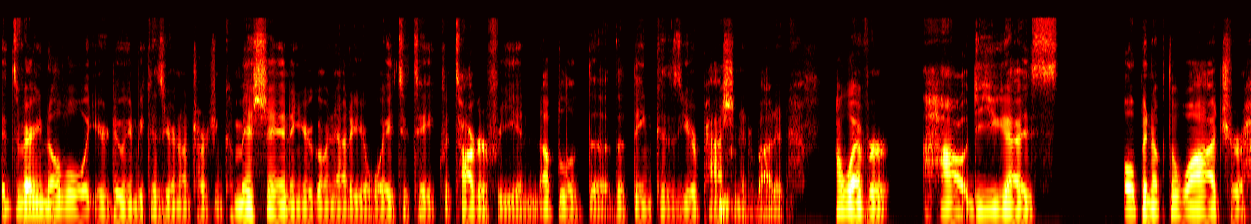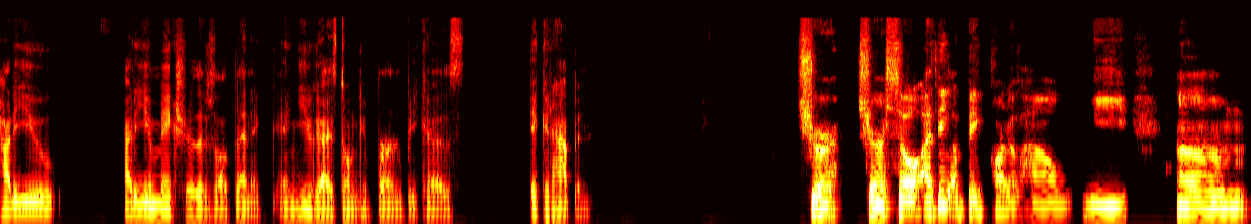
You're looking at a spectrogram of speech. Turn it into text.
it's very noble what you're doing because you're not charging commission and you're going out of your way to take photography and upload the the thing because you're mm-hmm. passionate about it however how do you guys open up the watch or how do you how do you make sure that it's authentic and you guys don't get burned because it could happen sure sure so i think a big part of how we um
